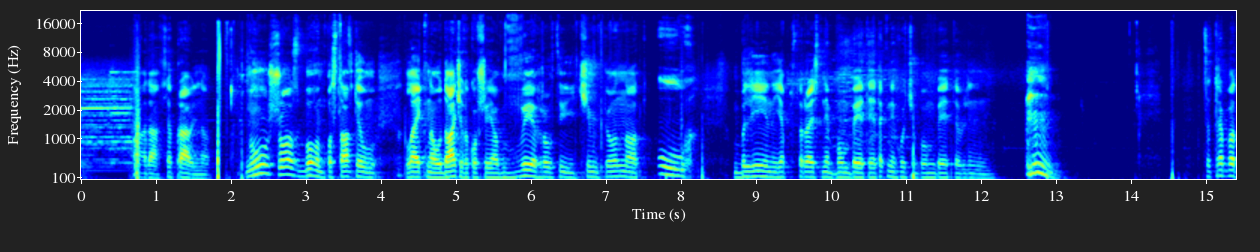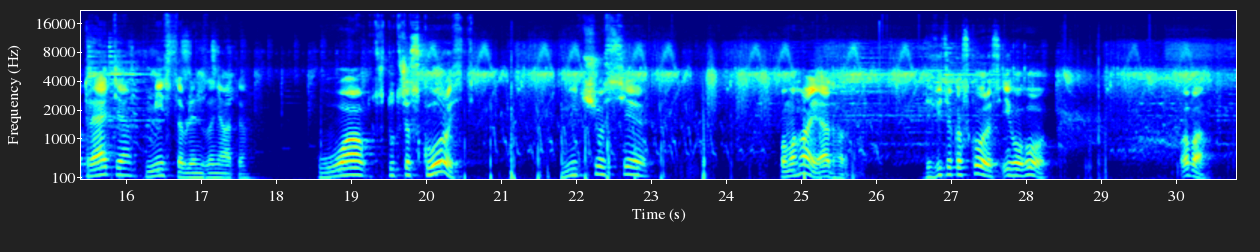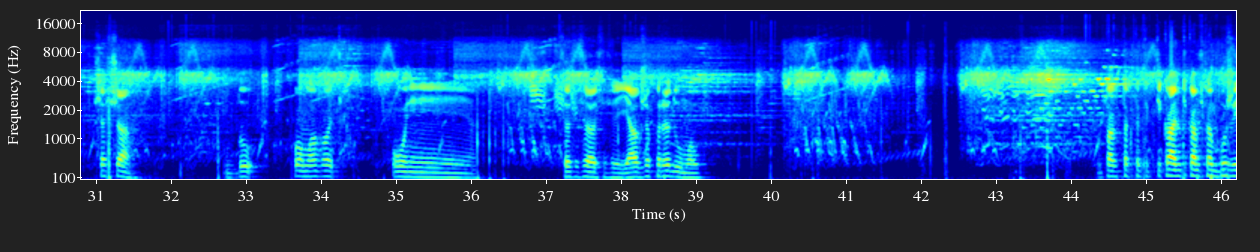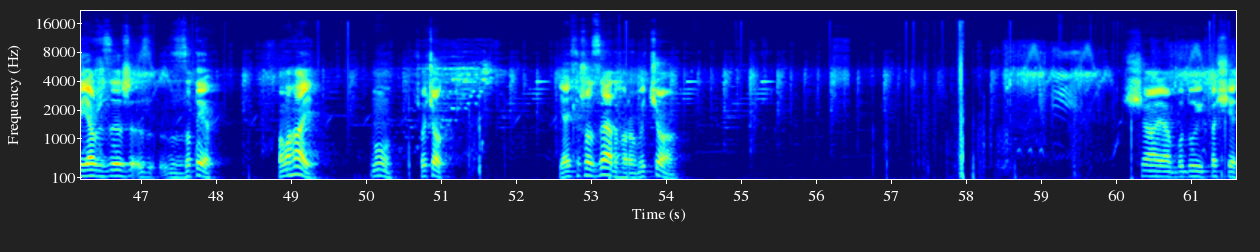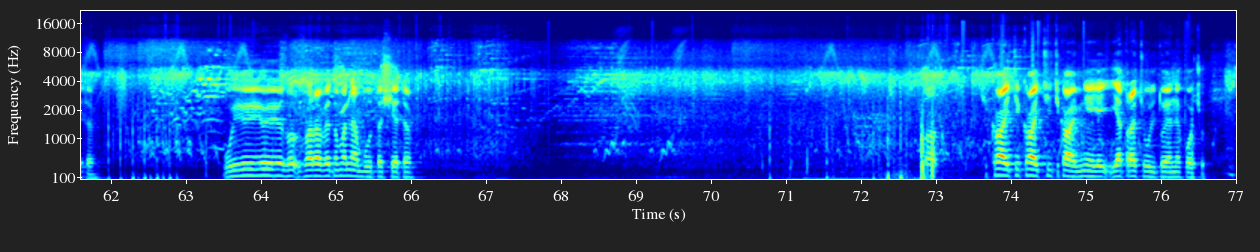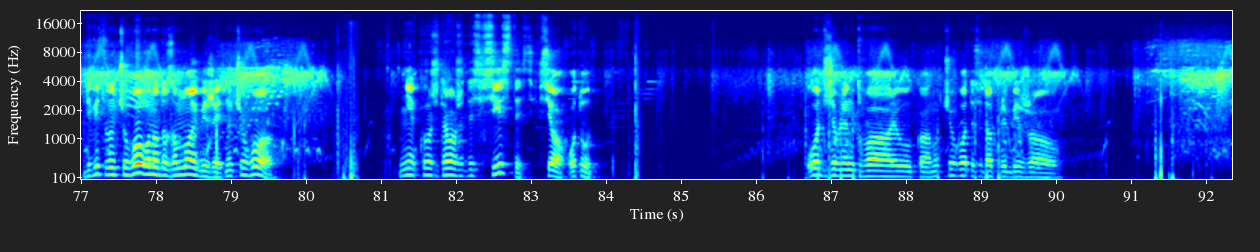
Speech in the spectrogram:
А, да, все правильно. Ну що, з Богом, поставте лайк на удачу, також що я виграв цей чемпіонат. Ух! Блін, я постараюсь не бомбити, я так не хочу бомбити, блін. Це треба третє місце, блін, зайняти. Вау, тут ще скорость. Нічого себе. Помагай, Едгар. Дивіться, яка скорость, іго-го. Оба. Ща-ща. Ду. Помагать. О, ні ні ні ні все, все, все, все, я вже передумав. Так, так, так, так, тікаємо, тікаємо, тікаємо. Боже, я вже за- за- за- затих. Помагай. Ну, чувачок. Я, якщо що, з Едгаром, ви чо? Ща я буду їх тащити. Ой-ой-ой, за- зараз видно мене будуть тащити. Так. Тікай, тікай, ті- тікай. Ні, я, я трачу ульту, я не хочу. Дивіться, ну чого воно за мною біжить? Ну чого? Ні, коротше, треба вже десь сістись. Все, отут. Отже, блін, тварюка, ну чого ти сюди прибіжав?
